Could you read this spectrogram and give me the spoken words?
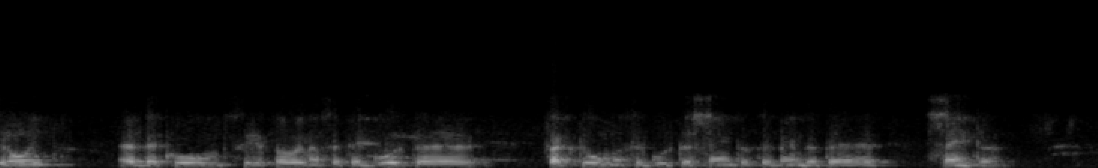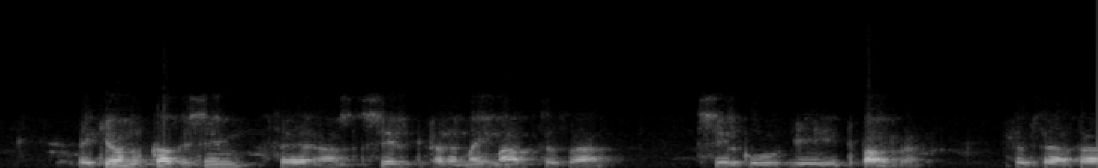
drunjtë e bekum, si i thojnë, ose te gurë të caktum, ose gurë të shenjtë, ose vendet e shenjtë. E kjo nuk ka dyshim se është shirk edhe më i madh se sa shirku i të parëve, sepse ata,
